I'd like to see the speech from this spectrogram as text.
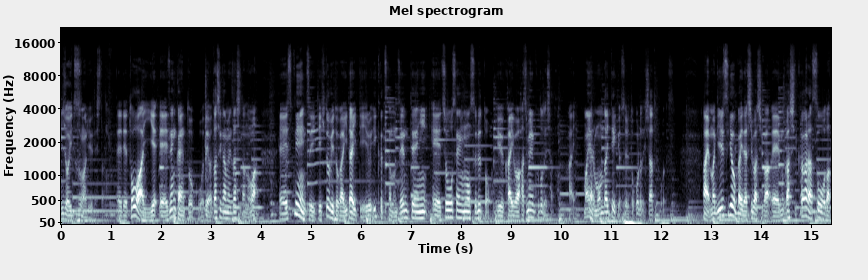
以上5つの理由でした。ででとはいええ前回の投稿で私が目指したのは、え SPA について人々が抱いているいくつかの前提に、え挑戦をするという会話を始めることでしたと。はいまあ、いわゆる問題提起をするところでしたということです。はいまあ、技術業界ではしばしば、えー、昔からそうだっ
